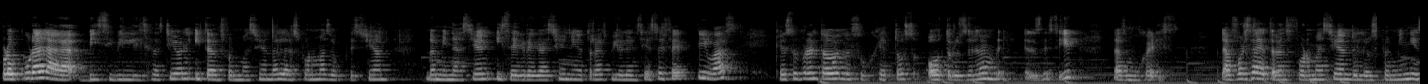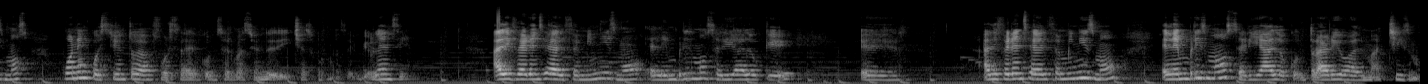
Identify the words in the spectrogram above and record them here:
procura la visibilización y transformación de las formas de opresión, dominación y segregación y otras violencias efectivas que sufren todos los sujetos otros del hombre, es decir, las mujeres. La fuerza de transformación de los feminismos pone en cuestión toda fuerza de conservación de dichas formas de violencia. A diferencia del feminismo, el embrismo sería lo que... Eh, a diferencia del feminismo, el embrismo sería lo contrario al machismo.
